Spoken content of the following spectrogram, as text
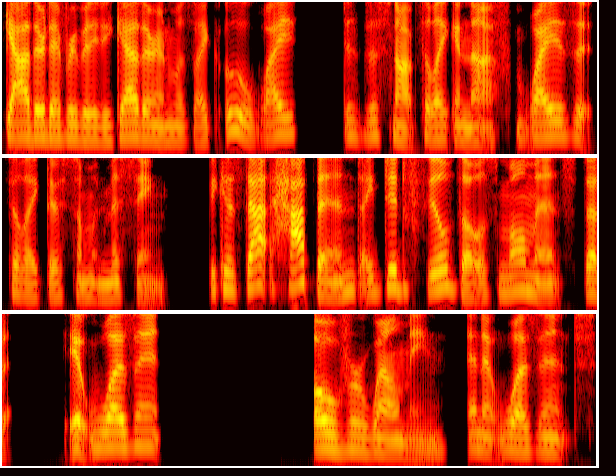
gathered everybody together and was like, ooh, why did this not feel like enough? Why does it feel like there's someone missing? Because that happened. I did feel those moments, but it wasn't overwhelming and it wasn't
